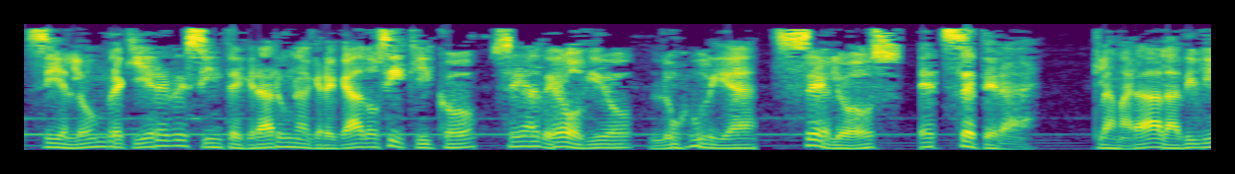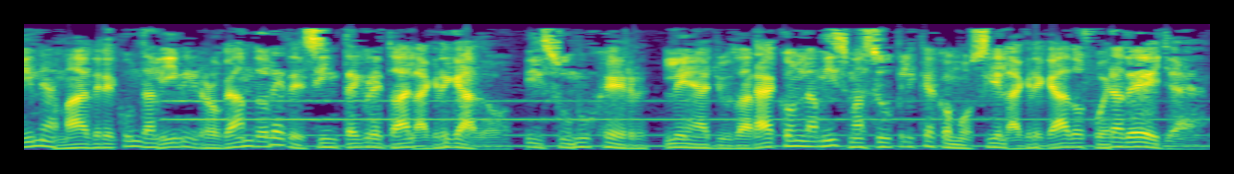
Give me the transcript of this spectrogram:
Si el hombre quiere desintegrar un agregado psíquico, sea de odio, lujuria, celos, etc., clamará a la Divina Madre Kundalini rogándole desintegre tal agregado, y su mujer, le ayudará con la misma súplica como si el agregado fuera de ella.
